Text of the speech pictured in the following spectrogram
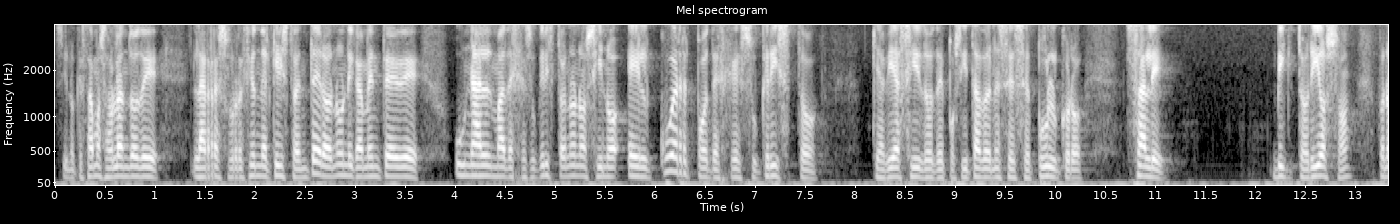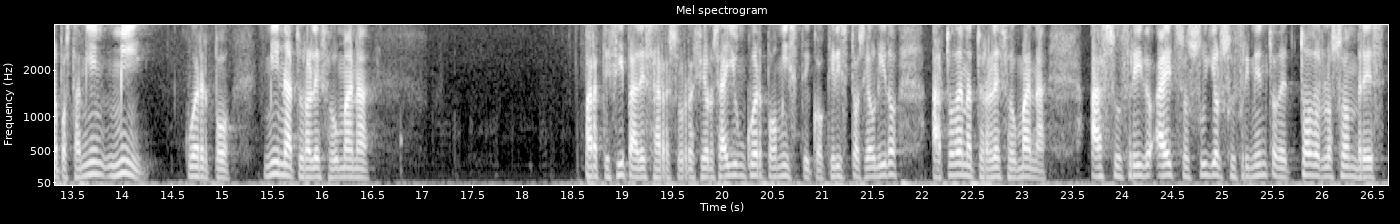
sino que estamos hablando de la resurrección del Cristo entero, no únicamente de un alma de Jesucristo, no, no, sino el cuerpo de Jesucristo que había sido depositado en ese sepulcro sale victorioso. Bueno, pues también mi cuerpo, mi naturaleza humana participa de esa resurrección. O sea, hay un cuerpo místico. Cristo se ha unido a toda naturaleza humana. Ha sufrido, ha hecho suyo el sufrimiento de todos los hombres.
